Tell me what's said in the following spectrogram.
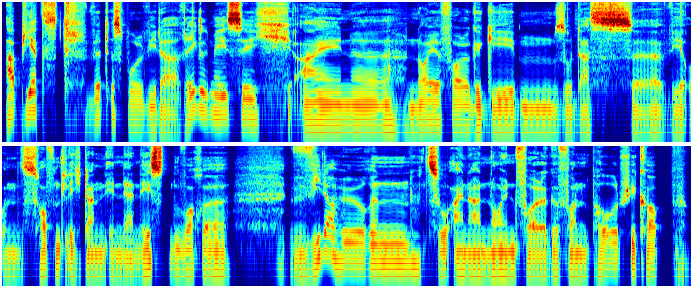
Ab jetzt wird es wohl wieder regelmäßig eine neue Folge geben, so dass äh, wir uns hoffentlich dann in der nächsten Woche wieder hören zu einer neuen Folge von Poetry Cop,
